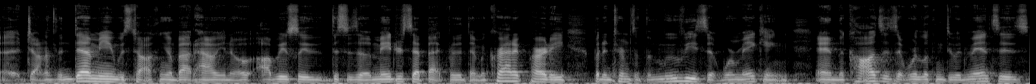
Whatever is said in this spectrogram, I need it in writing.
Uh, Jonathan Demme was talking about how, you know, obviously this is a major setback for the Democratic Party, but in terms of the movies that we're making and the causes that we're looking to advances,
